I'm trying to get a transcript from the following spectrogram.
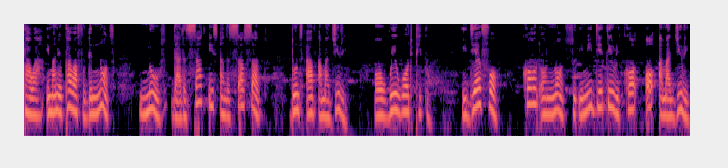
Power, Emmanuel Powerful, the North knows that the Southeast and the South-South don't have Amajiri or wayward people. He therefore called on North to immediately recall all Amajiri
